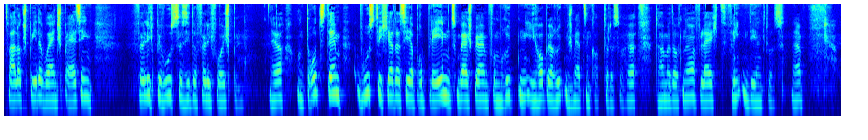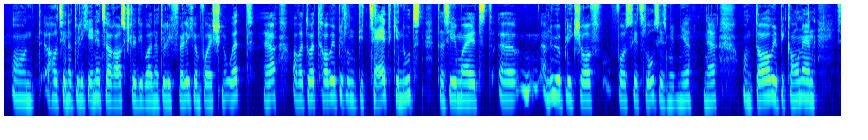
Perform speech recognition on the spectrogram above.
Zwei Tage später war er in Speising, völlig bewusst, dass ich da völlig falsch bin. Ja, und trotzdem wusste ich ja, dass ich ein Problem, zum Beispiel vom Rücken, ich habe ja Rückenschmerzen gehabt oder so. Ja. Da haben wir gedacht, na, vielleicht finden die irgendwas. Ja. Und hat sich natürlich eh nicht so herausgestellt, ich war natürlich völlig am falschen Ort. Ja. Aber dort habe ich ein bisschen die Zeit genutzt, dass ich mal jetzt äh, einen Überblick schaffe, was jetzt los ist mit mir. Ja. Und da habe ich begonnen, das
